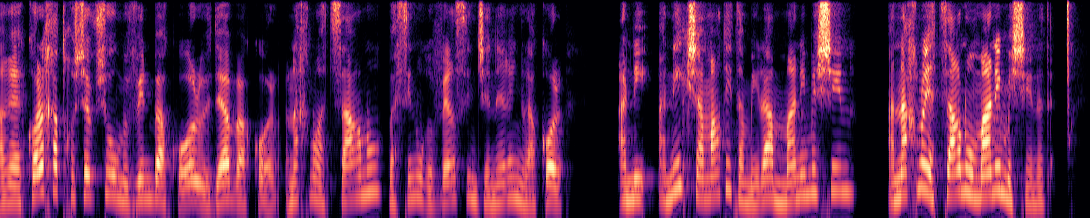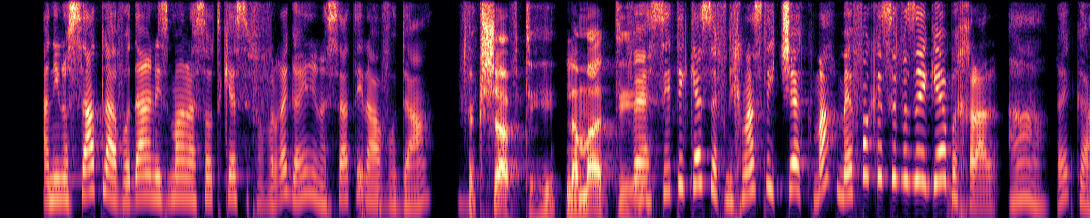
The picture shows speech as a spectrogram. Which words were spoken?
הרי כל אחד חושב שהוא מבין בהכל, הוא יודע בהכל. אנחנו עצרנו ועשינו reverse engineering להכל. אני, אני כשאמרתי את המילה money machine, אנחנו יצרנו money machine. אני נוסעת לעבודה, אין לי זמן לעשות כסף, אבל רגע, הנה, נסעתי לעבודה, הקשבתי, למדתי, ועשיתי כסף, נכנס לי צ'ק, מה? מאיפה הכסף הזה הגיע בכלל? אה, רגע,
